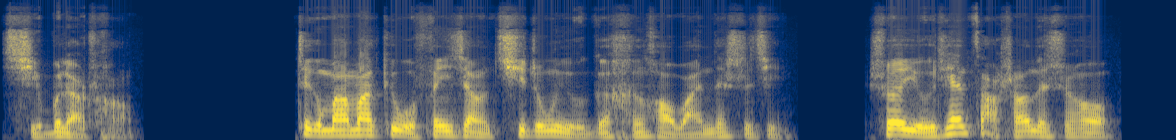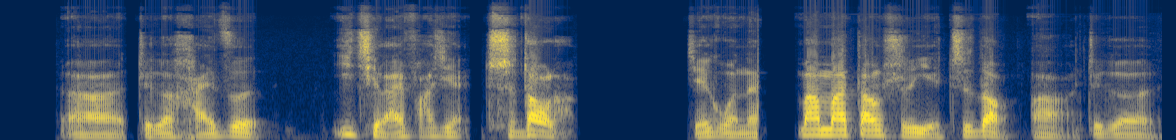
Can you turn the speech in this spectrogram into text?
起不了床。这个妈妈给我分享，其中有一个很好玩的事情，说有一天早上的时候，啊，这个孩子一起来发现迟到了。结果呢，妈妈当时也知道啊，这个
